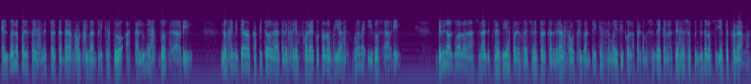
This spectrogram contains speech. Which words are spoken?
el duelo por el fallecimiento del cardenal Raúl Silva Enríquez duró hasta el lunes 12 de abril. No se emitieron los capítulos de la teleserie fuera de control los días 9 y 12 de abril. Debido al duelo nacional de tres días por el fallecimiento del cardenal Raúl Silva Enríquez, se modificó la programación del Canal 13 suspendiendo los siguientes programas.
